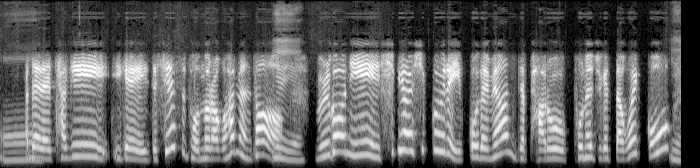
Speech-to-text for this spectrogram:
어. 아, 네네. 자기, 이게 이제 CS 번호라고 하면서, 예, 예. 물건이 12월 19일에 입고되면 이제 바로 보내주겠다고 했고, 예.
